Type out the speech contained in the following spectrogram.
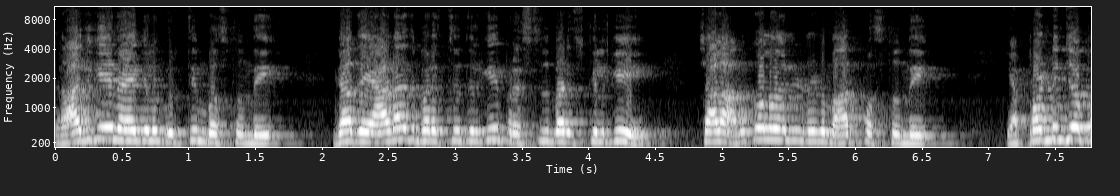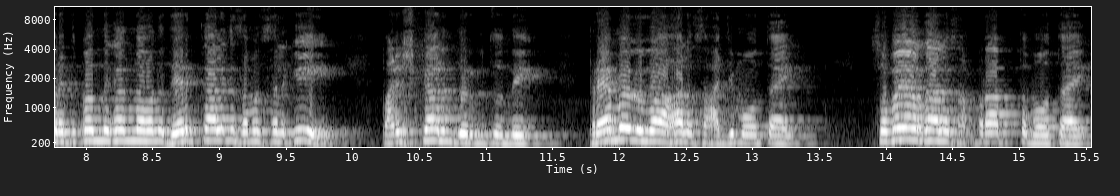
రాజకీయ నాయకులు గుర్తింపు వస్తుంది. గత ఏడాది పరిస్థితులకి ప్రస్తుత పరిస్థితులకి చాలా అనుకూలమైనటువంటి మార్పు వస్తుంది. ఎప్పటి నుంచో ప్రతిబంధకంగా ఉన్న దీర్ఘకాలిక సమస్యలకి పరిష్కారం దొరుకుతుంది. ప్రేమ వివాహాలు సాధ్యమవుతాయి. శుభయోగాలు సంప్రాప్తమవుతాయి.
